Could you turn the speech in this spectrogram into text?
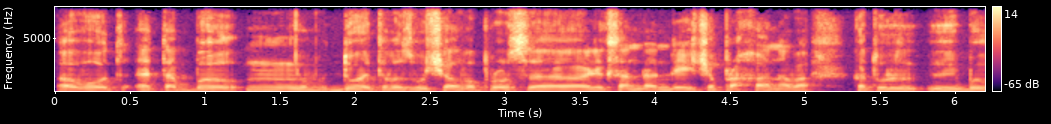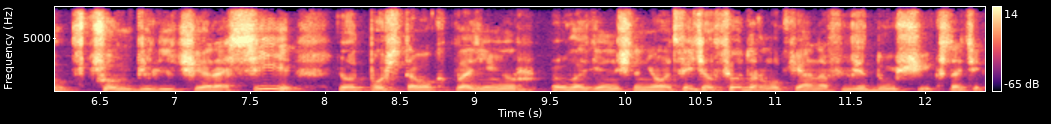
Вот, это был, до этого звучал вопрос э, Александра Андреевича Проханова, который э, был «В чем величие России?» И вот после того, как Владимир Владимирович на него ответил, Федор Лукьянов, ведущий, кстати,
